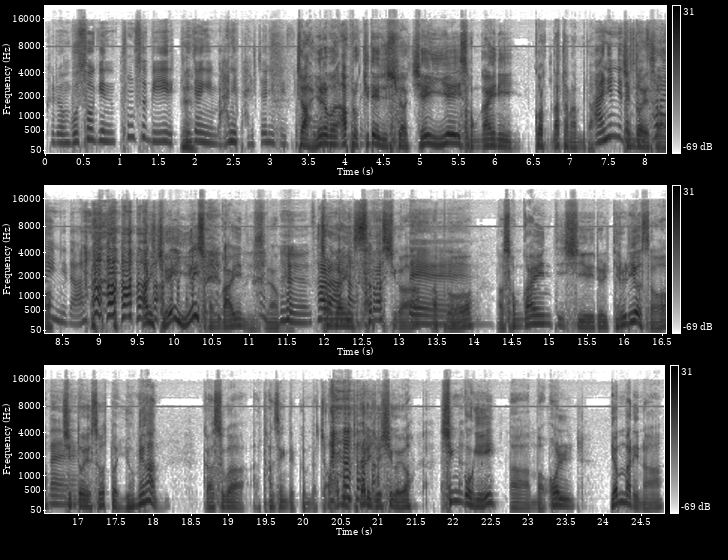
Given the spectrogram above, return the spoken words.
그런 무속인 풍습이 굉장히 많이 발전이 돼 있었고 자, 여러분 앞으로 기대해 주십시오. 제2의 송가인이 곧 나타납니다. 아닙니다. 진도에서. 전 설아입니다. 아니 제2의 송가인이시면 설아. 송가인 설아 씨가 네. 앞으로 어, 송가인 씨를 뒤를 이어서 네. 진도에서 또 유명한 가수가 탄생될 겁니다. 조금만 기다려 주시고요. 신곡이 아, 뭐올 연말이나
